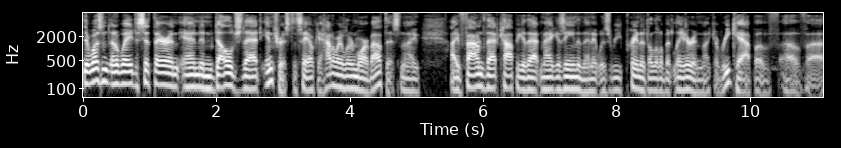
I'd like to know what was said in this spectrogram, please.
there wasn't a way to sit there and, and indulge that interest and say, okay, how do I learn more about this? And then I, I found that copy of that magazine, and then it was reprinted a little bit later in like a recap of of uh,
